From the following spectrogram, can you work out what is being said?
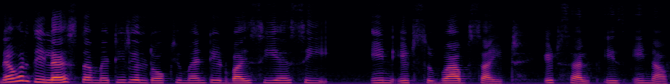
Nevertheless, the material documented by CSE in its website itself is enough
